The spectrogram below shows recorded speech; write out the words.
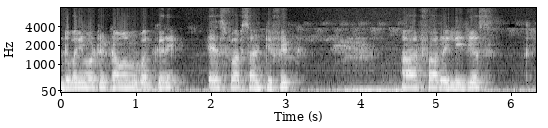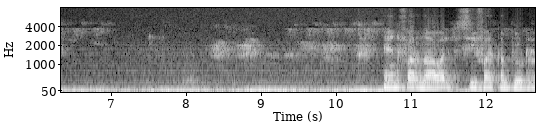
डबल इन्वर्टेड कामा में बंद करें, S for scientific R for religious N for novel C for computer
